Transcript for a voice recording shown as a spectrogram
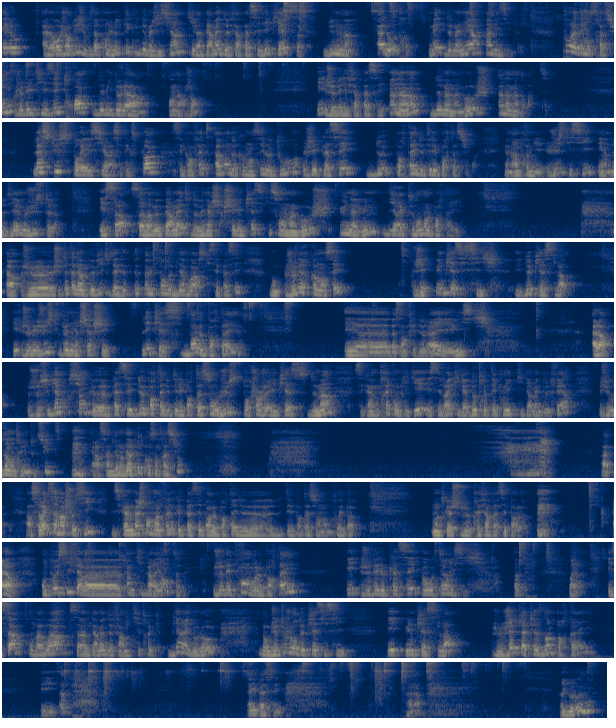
Hello Alors aujourd'hui, je vais vous apprendre une autre technique de magicien qui va permettre de faire passer des pièces d'une main à l'autre, mais de manière invisible. Pour la démonstration, je vais utiliser trois demi-dollars en argent et je vais les faire passer un à un de ma main gauche à ma main droite. L'astuce pour réussir à cet exploit, c'est qu'en fait, avant de commencer le tour, j'ai placé deux portails de téléportation. Il y en a un premier juste ici et un deuxième juste là. Et ça, ça va me permettre de venir chercher les pièces qui sont en main gauche, une à une, directement dans le portail. Alors, je, suis peut-être allé un peu vite, vous n'avez peut-être pas eu le temps de bien voir ce qui s'est passé. Donc, je vais recommencer. J'ai une pièce ici et deux pièces là. Et je vais juste venir chercher les pièces dans le portail. Et euh, bah, ça en fait deux là et une ici. Alors, je suis bien conscient que placer deux portails de téléportation juste pour changer les pièces de main, c'est quand même très compliqué, et c'est vrai qu'il y a d'autres techniques qui permettent de le faire. Je vais vous en montrer une tout de suite. Alors ça va me demander un peu de concentration. Voilà. Alors c'est vrai que ça marche aussi, mais c'est quand même vachement moins fun que de passer par le portail de, téléportation, non, vous trouvez pas Moi en tout cas, je préfère passer par là. Alors, on peut aussi euh, faire, une petite variante. Je vais prendre le portail et je vais le placer en hauteur ici. Hop, voilà. Et ça, on va voir, ça va me permettre de faire un petit truc bien rigolo. Donc j'ai toujours deux pièces ici et une pièce là. Je jette la pièce dans le portail et hop, elle est passée. Voilà. Rigolo, non?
